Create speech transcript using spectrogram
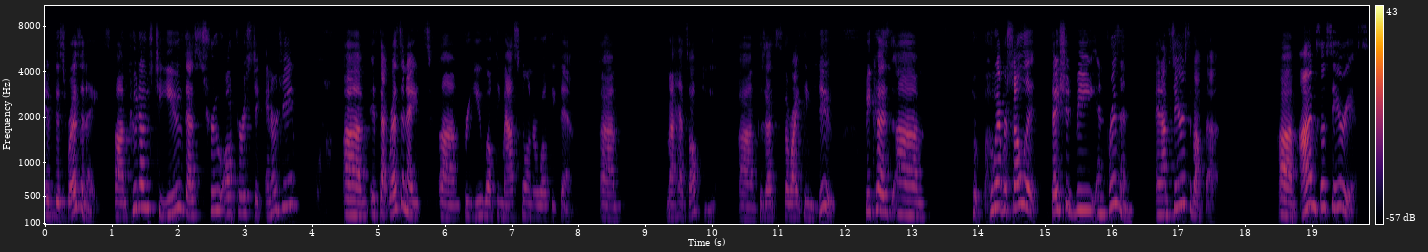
if this resonates, um, kudos to you. That's true altruistic energy. Um, if that resonates for you, wealthy masculine or wealthy femme, my hat's off to you because um, that's the right thing to do. Because um, wh- whoever stole it, they should be in prison, and I'm serious about that. Um, I'm so serious.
